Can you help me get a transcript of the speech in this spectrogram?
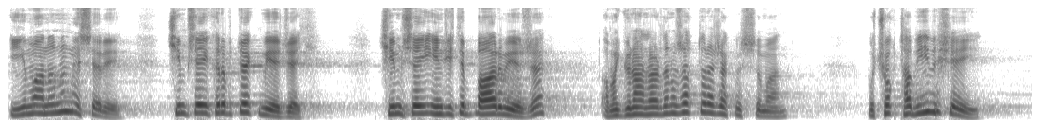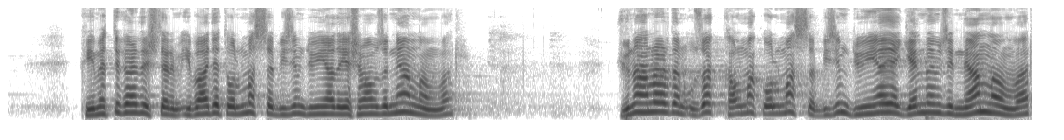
İmanının eseri. Kimseyi kırıp dökmeyecek. Kimseyi incitip bağırmayacak. Ama günahlardan uzak duracak Müslüman. Bu çok tabii bir şey. Kıymetli kardeşlerim, ibadet olmazsa bizim dünyada yaşamamızın ne anlamı var? Günahlardan uzak kalmak olmazsa bizim dünyaya gelmemizin ne anlamı var?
